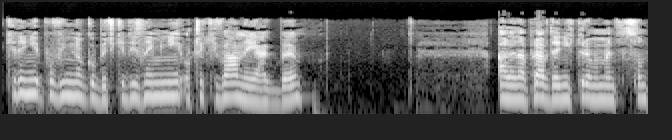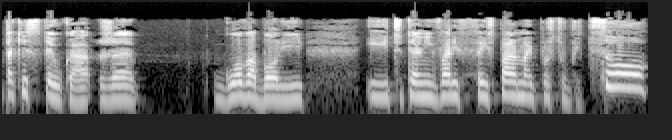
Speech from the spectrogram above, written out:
kiedy nie powinno go być, kiedy jest najmniej oczekiwany jakby, ale naprawdę niektóre momenty są takie z tyłka, że głowa boli i czytelnik wali w facepalma i po prostu mówi, co?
